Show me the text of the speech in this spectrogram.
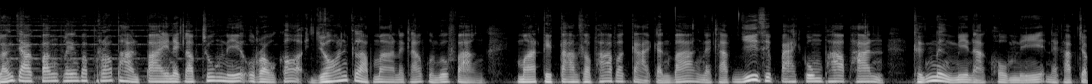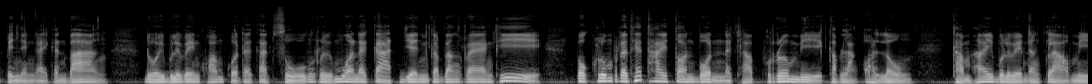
หลังจากฟังเพลงเพราะผ่านไปนะครับช่วงนี้เราก็ย้อนกลับมานะครับคุณผู้ฟังมาติดตามสภาพอากาศกันบ้างนะครับ 28 กุมภาพันธ์ ถึง 1 มีนาคมนี้นะครับจะเป็นยังไงกันบ้าง โดยบริเวณความกดอากาศสูง หรือมวลอากาศเย็นกำลังแรงที่ปกคลุมประเทศไทยตอนบนนะครับเริ่มมีกำลังอ่อนลงทำให้บริเวณดังกล่าวมี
